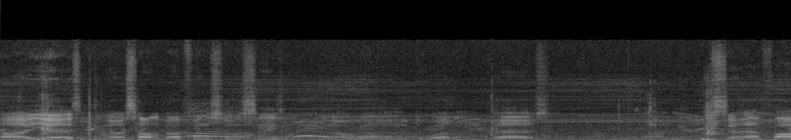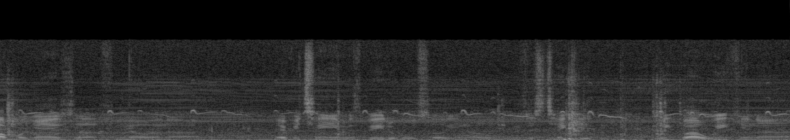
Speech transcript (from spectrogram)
Uh, yeah, it's, you know, it's all about finishing the season. You know, we don't want to dwell on the past. Um, we, we still have five more games left, you know, and uh, every team is beatable. So, you know, we just take it week by week and uh,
